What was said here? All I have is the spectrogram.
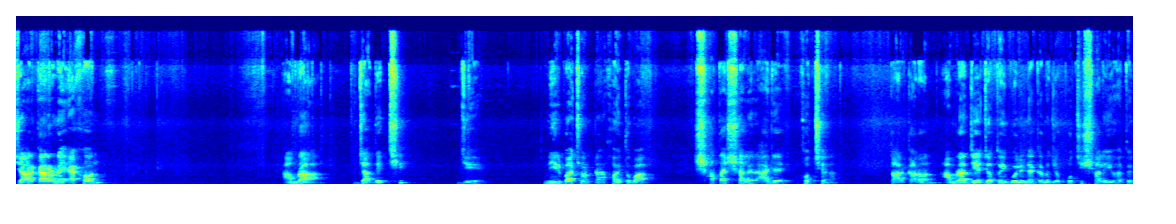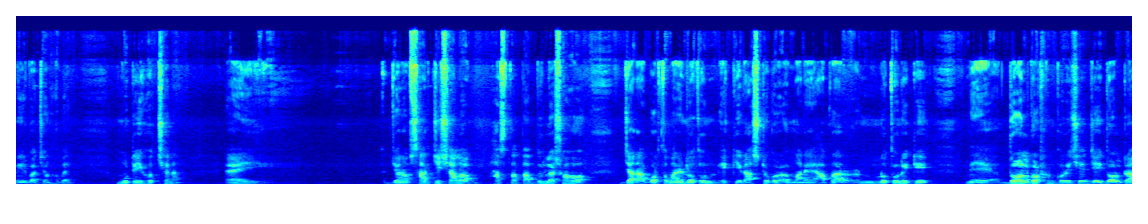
যার কারণে এখন আমরা যা দেখছি যে নির্বাচনটা হয়তোবা সাতাশ সালের আগে হচ্ছে না। তার কারণ, আমরা যে যতই বলি না কেন যে পঁচিশ সালেই হয়তো নির্বাচন হবে, মোটেই হচ্ছে না। এই জনাব সার্জিস আলম, হাসনাত আবদুল্লাহ সহ যারা বর্তমানে নতুন একটি রাষ্ট্র মানে আপনার নতুন একটি দল গঠন করেছে যে দলটা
